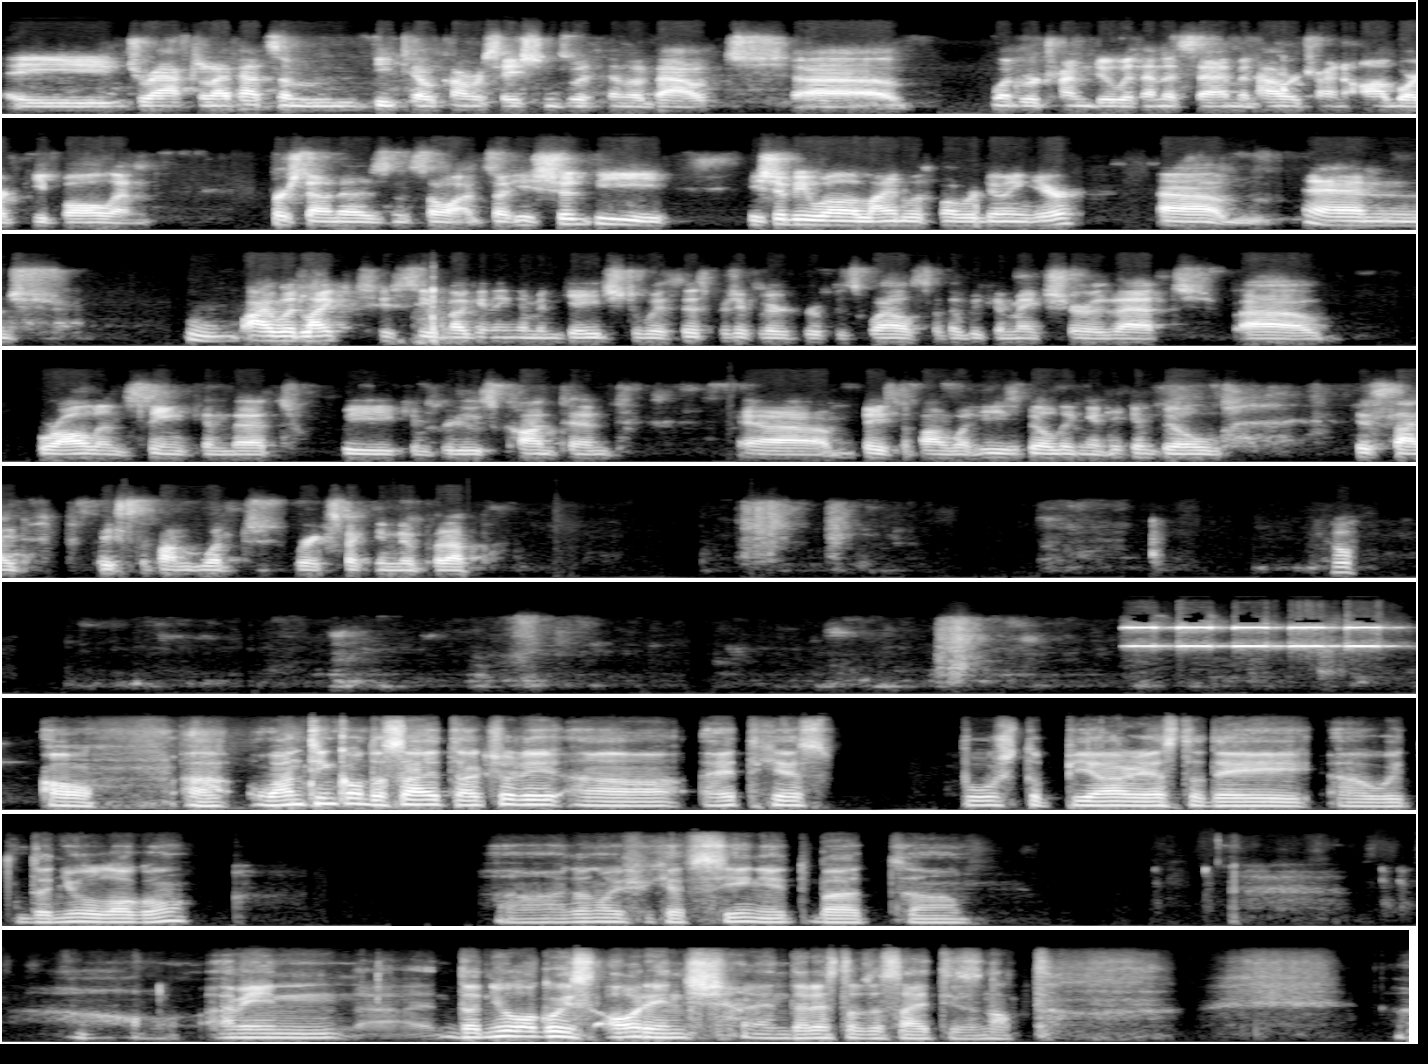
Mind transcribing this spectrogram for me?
a draft. And I've had some detailed conversations with him about uh, what we're trying to do with NSM and how we're trying to onboard people and personas and so on. So he should be he should be well aligned with what we're doing here. Um, and I would like to see about getting him engaged with this particular group as well, so that we can make sure that uh, we're all in sync and that we can produce content uh, based upon what he's building, and he can build his side based upon what we're expecting to put up. Cool. Oh, uh, one thing on the site actually, uh, Ed has pushed a PR yesterday uh, with the new logo. Uh, I don't know if you have seen it, but um, I mean, uh, the new logo is orange and the rest of the site is not.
